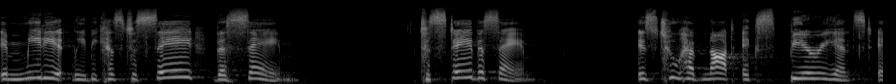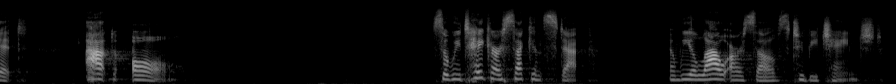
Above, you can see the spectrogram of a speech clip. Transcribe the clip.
immediately because to say the same to stay the same is to have not experienced it at all. So we take our second step and we allow ourselves to be changed.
